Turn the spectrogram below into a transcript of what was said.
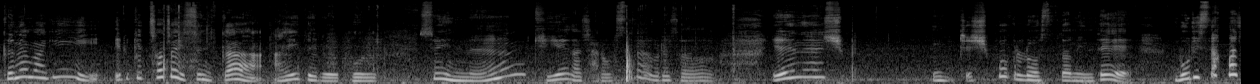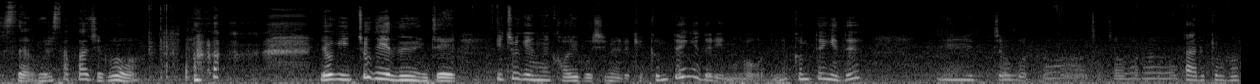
그늘막이 이렇게 쳐져 있으니까 아이들을 볼 수 있는 기회가 잘 없어요. 그래서 얘는 슈, 음, 이제 슈퍼글로썸인데 물이 싹 빠졌어요. 물이 싹 빠지고 여기 이쪽에는 이제 이쪽에는 거의 보시면 이렇게 금땡이들이 있는 거거든요. 금땡이들 이쪽으로 저쪽으로 다 이렇게 보면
